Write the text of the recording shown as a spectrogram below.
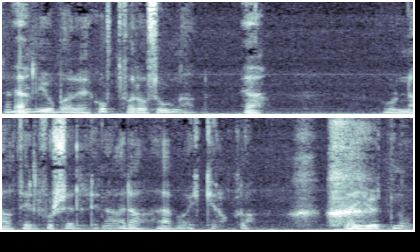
De Ja. ville jo bare godt for oss ungene. Ja. Ordna til forskjellig. Nei da, her var ikke noe vei utenom.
